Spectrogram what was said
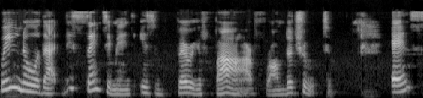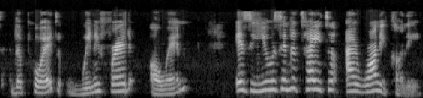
we know that this sentiment is very far from the truth. Hence, the poet Wilfred Owen is using the title ironically,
